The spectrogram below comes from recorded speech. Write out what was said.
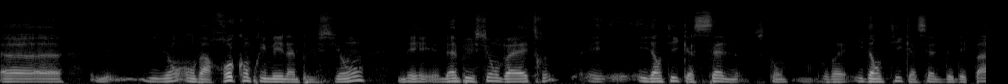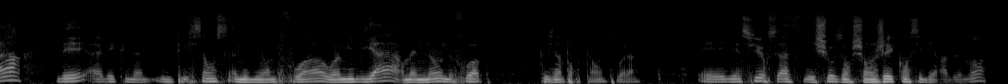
Euh, disons, on va recomprimer l'impulsion, mais l'impulsion va être identique à celle, ce qu'on voudrait identique à celle de départ, mais avec une, puissance un million de fois ou un milliard maintenant de fois plus importante. Voilà. Et bien sûr, ça, les choses ont changé considérablement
